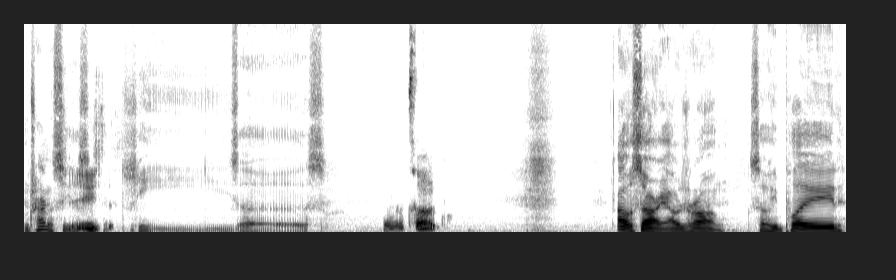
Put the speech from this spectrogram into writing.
I'm trying to see this. Jesus. Jesus. What's up? Oh, sorry, I was wrong. So he played.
